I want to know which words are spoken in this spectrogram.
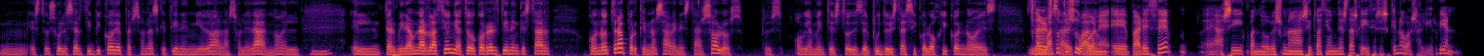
Mm, esto suele ser típico de personas que tienen miedo a la soledad, ¿no? El, el terminar una relación y a todo correr tienen que estar con otra porque no saben estar solos. Entonces, obviamente esto desde el punto de vista psicológico no es claro, ¿esto qué supone? Eh, parece eh, así cuando ves una situación de estas que dices, es que no va a salir bien.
